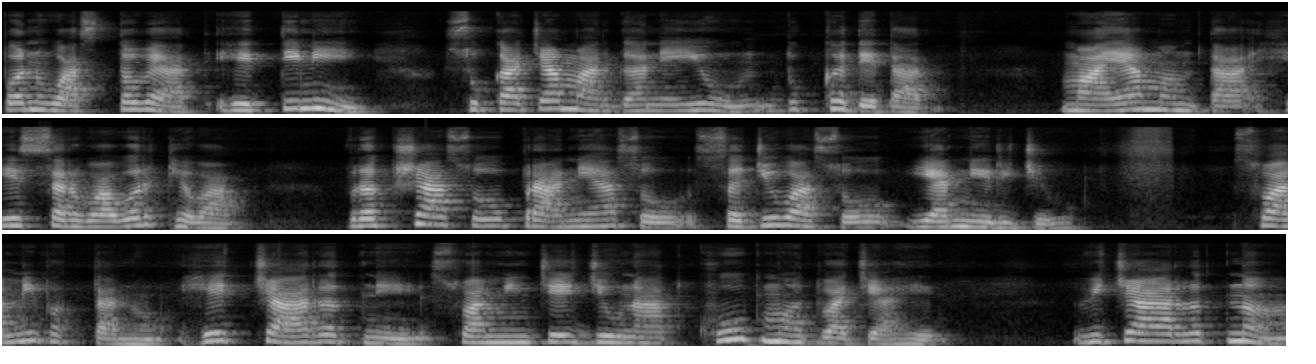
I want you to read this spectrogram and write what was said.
पण वास्तव्यात हे तिन्ही सुखाच्या मार्गाने येऊन दुःख देतात. माया ममता हे सर्वावर ठेवा. वृक्ष असो प्राणी असो सजीव असो या निर्जीव. स्वामी भक्तांनो हे चार रत्ने स्वामींचे जीवनात खूप महत्त्वाचे आहेत. विचाररत्न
